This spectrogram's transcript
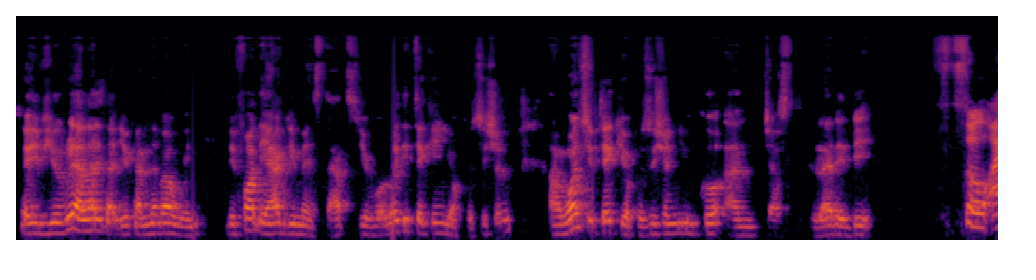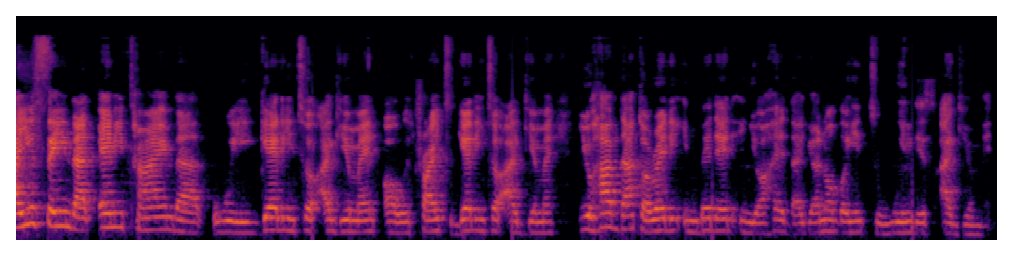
So if you realize that you can never win before the argument starts, you've already taken your position, and once you take your position, you go and just let it be. So are you saying that anytime that we get into argument or we try to get into argument, you have that already embedded in your head that you're not going to win this argument?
